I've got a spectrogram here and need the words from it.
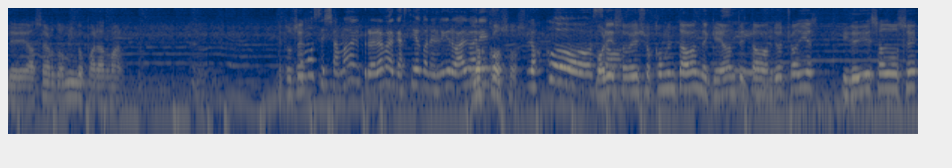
de hacer Domingos para Armar. Entonces, ¿Cómo se llamaba el programa que hacía con el negro Álvarez? Los Cosos. Los Cosos. por eso ellos comentaban de que antes Sí. estaban de 8 a 10 y de 10 a 12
